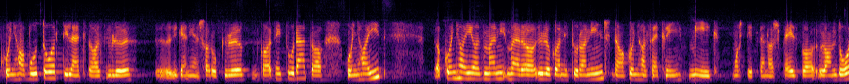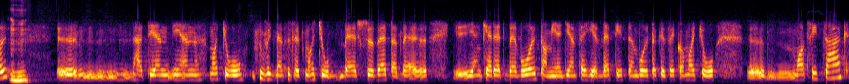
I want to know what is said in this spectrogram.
konyhabútort, illetve az ülő, igen, ilyen sarokülő garnitúrát, a konyhait. A konyhai az már, már a ülőgarnitúra nincs, de a konyhaszekrény még most éppen a Spejzba landolt. Uh-huh hát ilyen, ilyen matyó, úgynevezett matyó belsőbe, tehát be, ilyen keretbe volt, ami egy ilyen fehér betéten voltak ezek a matyó matricák.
